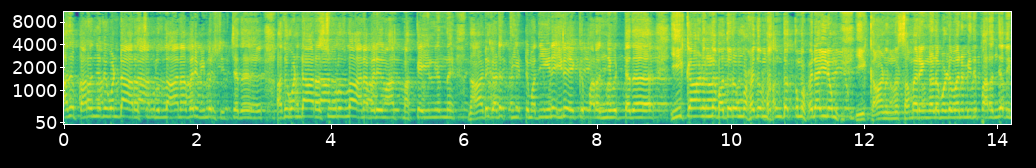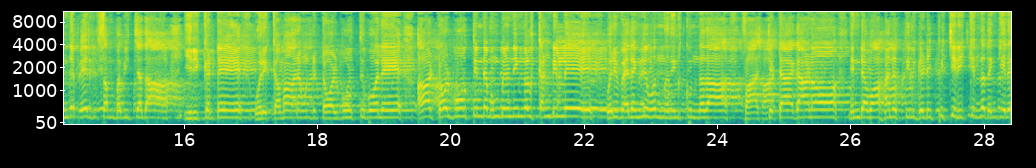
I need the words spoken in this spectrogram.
അത് പറഞ്ഞത് കൊണ്ടാ റസൂലുള്ളാൻ അവർ വിമർശിച്ചത്. അതുകൊണ്ടാ റസൂലുള്ളാൻ അവർ മക്കയിൽ നിന്ന് നാട് കടത്തിയിട്ട് മദീനയിലേക്ക് പറഞ്ഞു വിട്ടത്. ഈ കാണുന്ന ബദറും മുഹദും ഹന്തക്കും ഹുനൈനും ഈ കാണുന്ന സമരങ്ങൾ മുഴുവനും ഇത് പറഞ്ഞതിന്റെ പേരിൽ സംഭവിച്ചതാ. ഇരിക്കട്ടെ ഒരു കമാനമുണ്ട് ടോൾ ബൂത്ത് പോലെ. ആ ടോൾ ബൂത്തിന്റെ മുമ്പിൽ നിങ്ങൾ കണ്ടില്ലേ? ഒരു വിലങ്ങ് വന്ന് നിൽക്കുന്നതാ. ഫാസ്റ്റ് ടാഗ് ആണോ നിന്റെ വാഹനത്തിൽ ഘടിപ്പിച്ചിരിക്കുന്നതെങ്കിൽ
